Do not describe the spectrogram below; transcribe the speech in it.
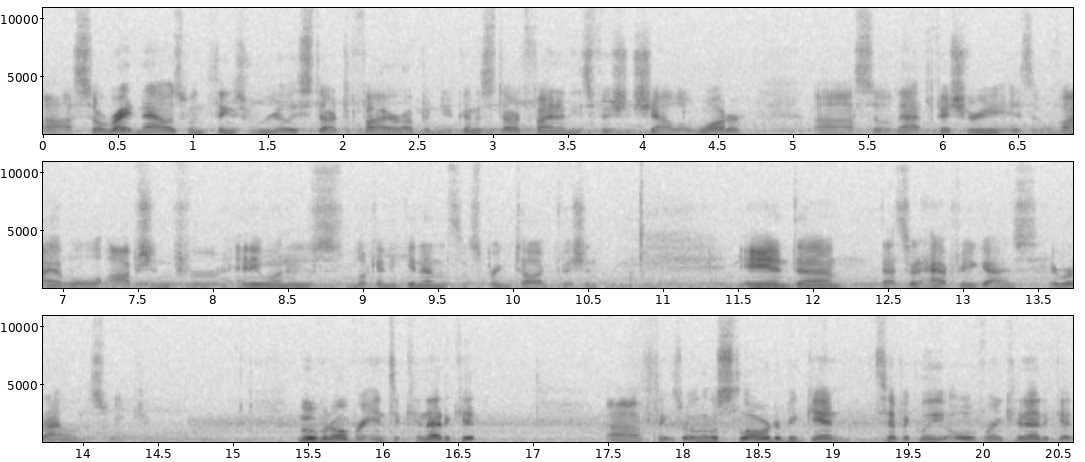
Uh, so right now is when things really start to fire up, and you're going to start finding these fish in shallow water. Uh, so that fishery is a viable option for anyone who's looking to get into some spring tog fishing. And um, that's what I have for you guys in Rhode Island this week. Moving over into Connecticut, uh, things are a little slower to begin, typically over in Connecticut,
